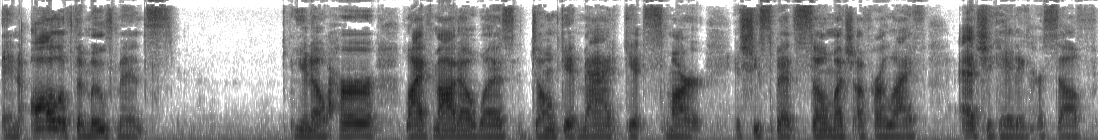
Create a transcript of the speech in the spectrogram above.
in all of the movements. You know, her life motto was don't get mad, get smart. And she spent so much of her life educating herself.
